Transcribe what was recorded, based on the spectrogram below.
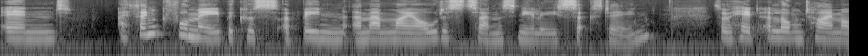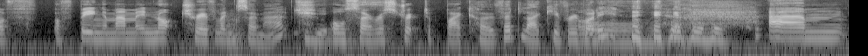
and I think for me, because I've been a mum, my oldest son is nearly 16, so I had a long time of, of being a mum and not travelling so much, Yes. also restricted by COVID, like everybody. Oh. um,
